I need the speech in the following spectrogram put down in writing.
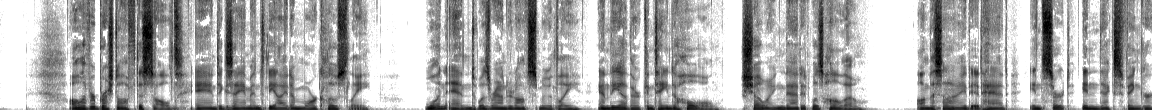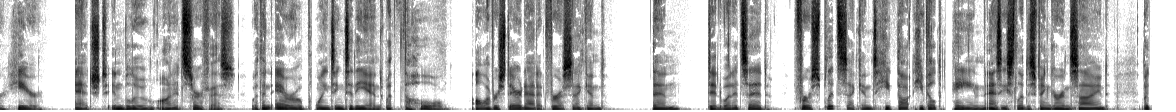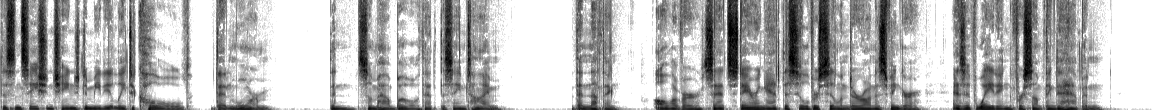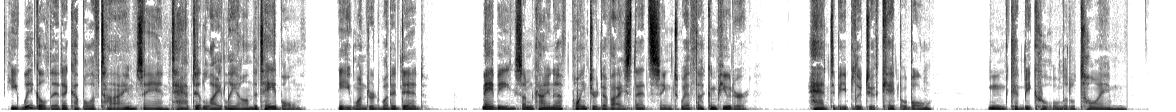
Oliver brushed off the salt and examined the item more closely. One end was rounded off smoothly, and the other contained a hole, showing that it was hollow. On the side, it had Insert Index Finger Here, etched in blue on its surface, with an arrow pointing to the end with the hole. Oliver stared at it for a second, then did what it said. For a split second, he thought he felt pain as he slid his finger inside, but the sensation changed immediately to cold, then warm, then somehow both at the same time. Then nothing. Oliver sat staring at the silver cylinder on his finger, as if waiting for something to happen. He wiggled it a couple of times and tapped it lightly on the table. He wondered what it did. Maybe some kind of pointer device that synced with a computer. Had to be Bluetooth capable. Mm, Could be cool little toy.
